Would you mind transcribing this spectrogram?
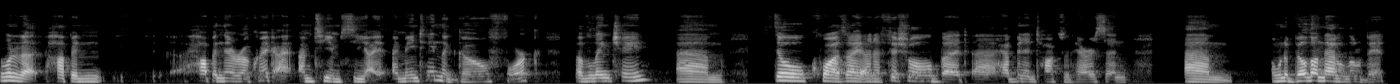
I wanted to hop in, hop in there real quick. I, I'm TMC. I, I maintain the Go fork of LangChain. Um, still quasi unofficial, but uh, have been in talks with Harrison. Um, I want to build on that a little bit.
